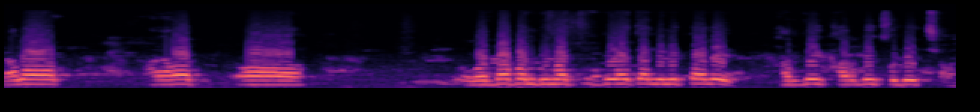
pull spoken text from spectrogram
यांना वर्धापन दिनाच्या निमित्ताने हार्दिक हार्दिक शुभेच्छा.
